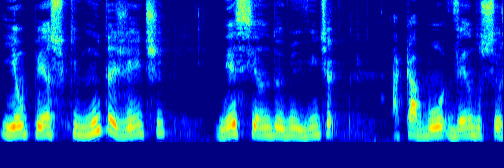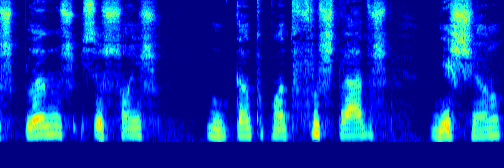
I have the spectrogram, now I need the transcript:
E eu penso que muita gente, nesse ano de 2020, acabou vendo seus planos e seus sonhos um tanto quanto frustrados neste ano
